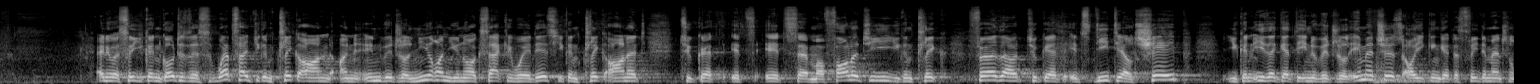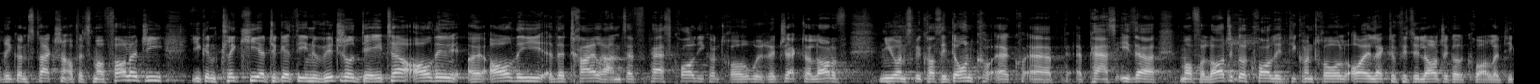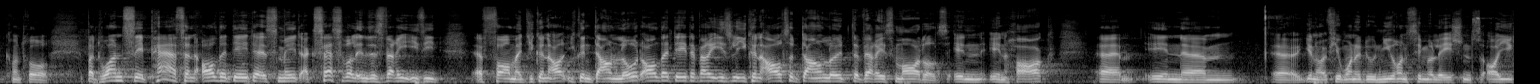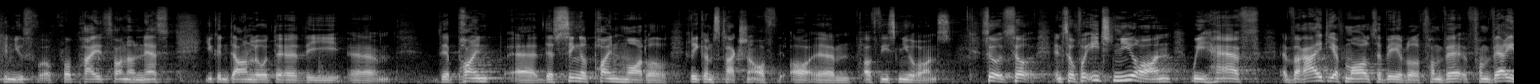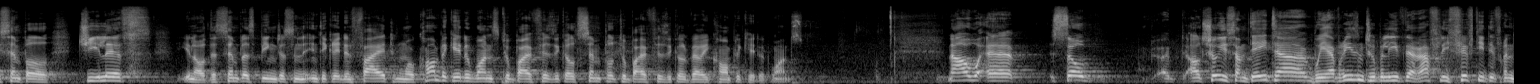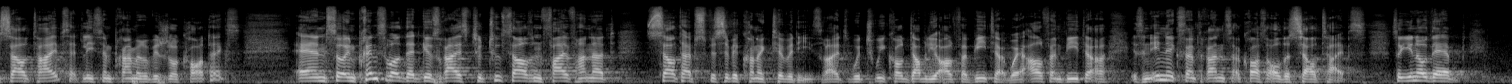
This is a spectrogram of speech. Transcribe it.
Anyway, so you can go to this website, you can click on an individual neuron, you know exactly where it is, you can click on it to get its, its uh, morphology, you can click further to get its detailed shape, you can either get the individual images or you can get a three-dimensional reconstruction of its morphology. You can click here to get the individual data. All the, uh, all the, the trial runs have passed quality control. We reject a lot of neurons because they don't uh, uh, pass either morphological quality control or electrophysiological quality control. But once they pass, and all the data is made accessible in this very easy uh, format. You can, all, you can download all the data very easily. You can also download the various models in, in hoc um, in um, uh, you know, if you want to do neuron simulations, or you can use for, for Python or Nest, you can download the the, um, the point, uh, the single point model reconstruction of the, um, of these neurons. So, so and so for each neuron, we have a variety of models available, from ve from very simple GLIFs, you know, the simplest being just an integrated phi to more complicated ones, to biophysical simple to biophysical very complicated ones. Now. Uh, so uh, I'll show you some data. We have reason to believe there are roughly 50 different cell types, at least in primary visual cortex. And so in principle, that gives rise to 2,500 cell type specific connectivities, right, which we call W alpha beta, where alpha and beta is an index that runs across all the cell types. So, you know, there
